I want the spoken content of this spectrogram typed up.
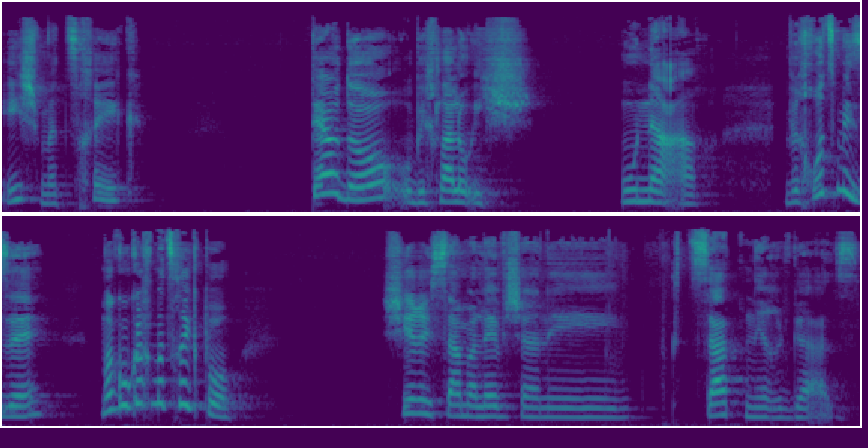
איש מצחיק? תיאודור הוא בכלל לא איש. הוא נער. וחוץ מזה, מה כל כך מצחיק פה? שירי שמה לב שאני קצת נרגז.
